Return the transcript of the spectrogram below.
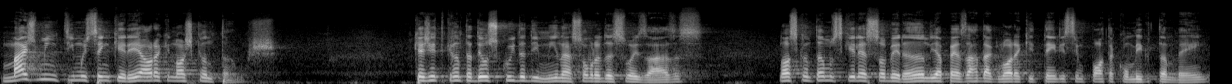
mais mentimos sem querer é a hora que nós cantamos. Que a gente canta, Deus cuida de mim na sombra das suas asas. Nós cantamos que Ele é soberano e apesar da glória que tem, Ele se importa comigo também.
